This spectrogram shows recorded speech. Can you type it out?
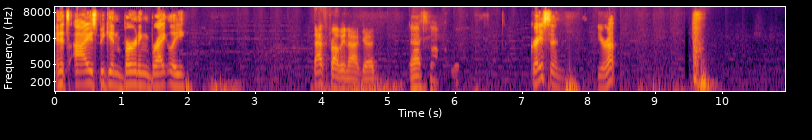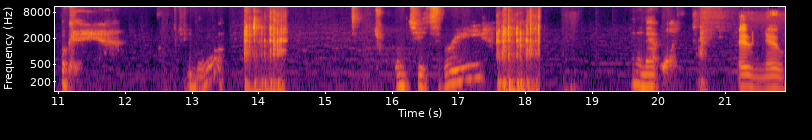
and its eyes begin burning brightly. That's probably not good. That's not cool. Grayson, you're up. Okay. Two more. 23. And then that one. Oh no.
